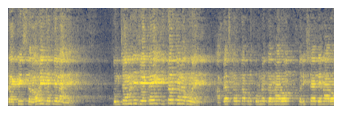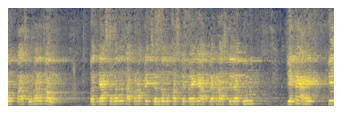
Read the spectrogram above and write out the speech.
प्रॅक्टिस सरावही घेतलेला आहे. तुमच्यामध्ये जे काही इतर कलागुण आहे अभ्यासक्रम तर आपण पूर्ण करणार आहोत परीक्षा देणार आहोत पास होणारच आहोत. पण त्यासोबतच आपण आपले छंद जोपासले पाहिजे आपल्याकडे असलेल्या गुण जे काही आहेत ते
